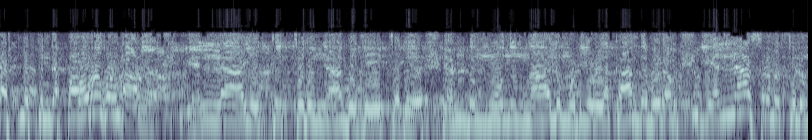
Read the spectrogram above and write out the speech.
കഷ്ണത്തിന്റെ പവർ കൊണ്ടാണ് എല്ലാ യുദ്ധത്തിലും ഞാൻ വിജയിച്ചത്. രണ്ടും മൂന്നും നാലും മുടിയുള്ള കാന്തപുരം എല്ലാ ശ്രമത്തിലും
